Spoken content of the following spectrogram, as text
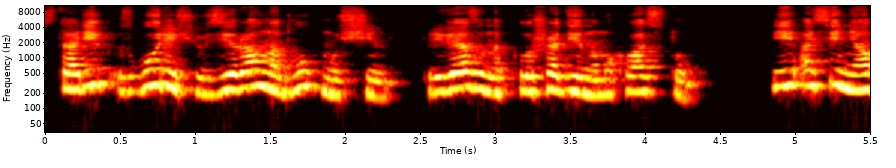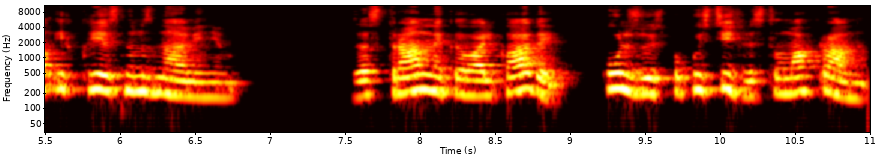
Старик с горечью взирал на двух мужчин, привязанных к лошадиному хвосту, и осенял их крестным знаменем. За странной кавалькадой, пользуясь попустительством охраны,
